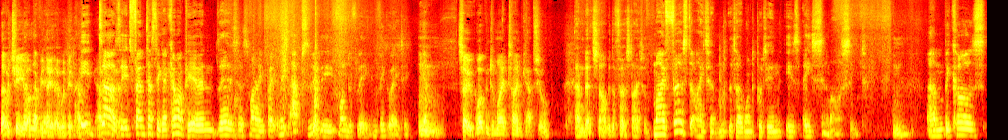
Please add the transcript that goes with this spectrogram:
That would cheer you up every day, though, wouldn't it? Having, it having does. A... It's fantastic. I come up here and there's a smiling face, and it's absolutely wonderfully invigorating. Mm. Yeah. So, welcome to my time capsule. And let's start with the first item. My first item that I want to put in is a cinema seat. Mm. Um, because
